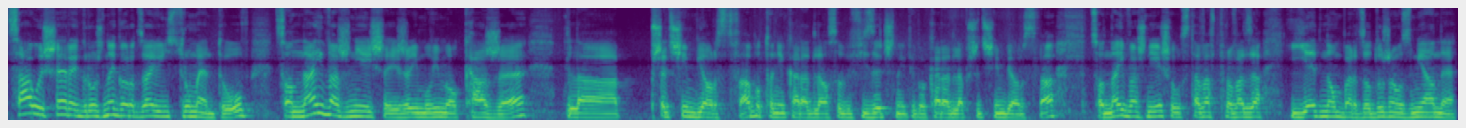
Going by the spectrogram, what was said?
cały szereg różnego rodzaju instrumentów. Co najważniejsze, jeżeli mówimy o karze dla przedsiębiorstwa, bo to nie kara dla osoby fizycznej, tylko kara dla przedsiębiorstwa. Co najważniejsze, ustawa wprowadza jedną bardzo dużą zmianę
